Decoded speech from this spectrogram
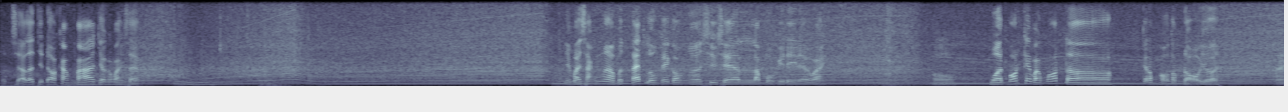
Mình sẽ lên trên đó khám phá cho các bạn xem. Nhưng mà sẵn ờ, mình test luôn cái con ờ, siêu xe Lamborghini nữa các bạn. Ồ. Quên mod cái bản mod ờ, cái đồng hồ tốc độ vô rồi. Này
